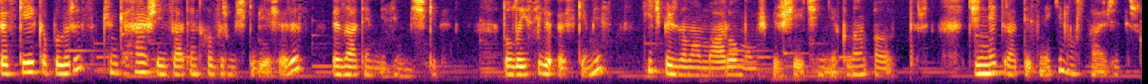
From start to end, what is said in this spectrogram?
Öfkeye kapılırız çünkü her şey zaten hazırmış gibi yaşarız ve zaten bizimmiş gibi. Dolayısıyla öfkemiz hiçbir zaman var olmamış bir şey için yakılan ağıttır. Cinnet raddesindeki nostaljidir.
